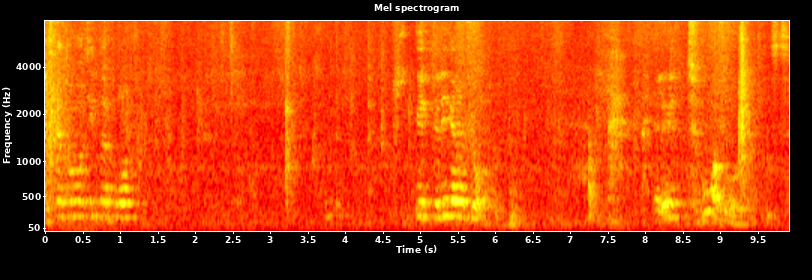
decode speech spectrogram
Vi ska ta och titta på ytterligare en fråga. Eller två frågor faktiskt.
